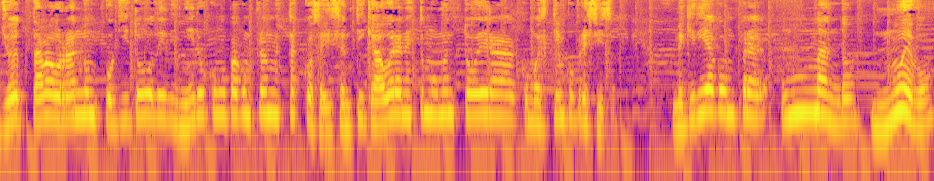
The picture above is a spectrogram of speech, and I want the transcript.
yo estaba ahorrando un poquito de dinero como para comprarme estas cosas y sentí que ahora en estos momentos era como el tiempo preciso. Me quería comprar un mando nuevo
